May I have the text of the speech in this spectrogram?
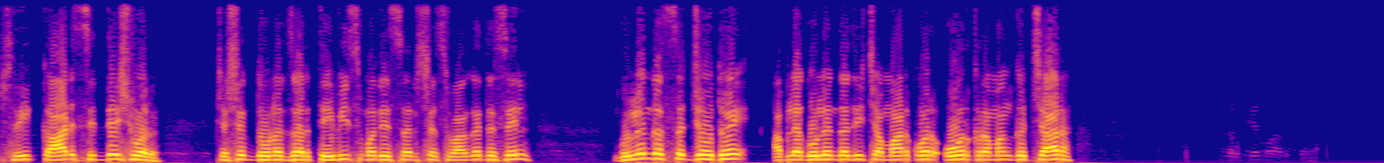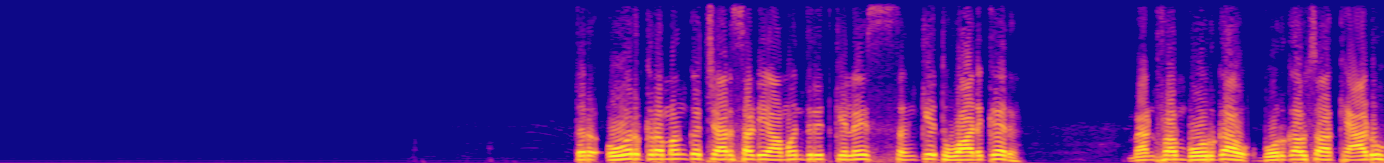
श्री काड सिद्धेश्वर चषक दोन हजार तेवीसमध्ये सरस स्वागत असेल. गोलंदाज सज्ज होतोय. आपल्या गोलंदाजीच्या मार्कवर ओव्हर क्रमांक चार. तर ओव्हर क्रमांक चारसाठी आमंत्रित केलंय संकेत वाडकर. Man from Borgaon. बोरगावचा खेळाडू.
